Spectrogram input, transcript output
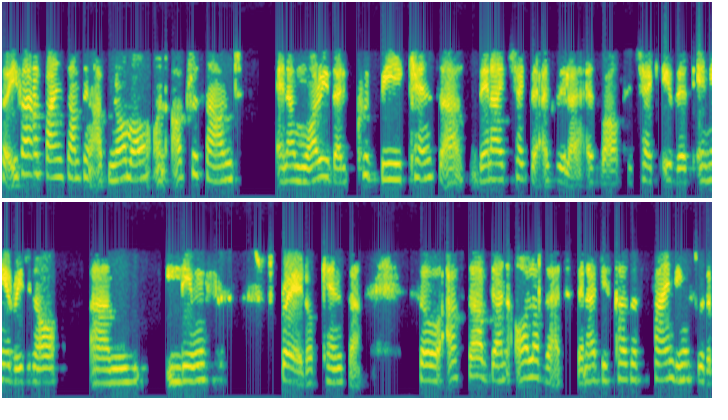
So if I find something abnormal on ultrasound and I'm worried that it could be cancer, then I check the axilla as well to check if there's any regional um, lymph spread of cancer. So after I've done all of that, then I discuss the findings with the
